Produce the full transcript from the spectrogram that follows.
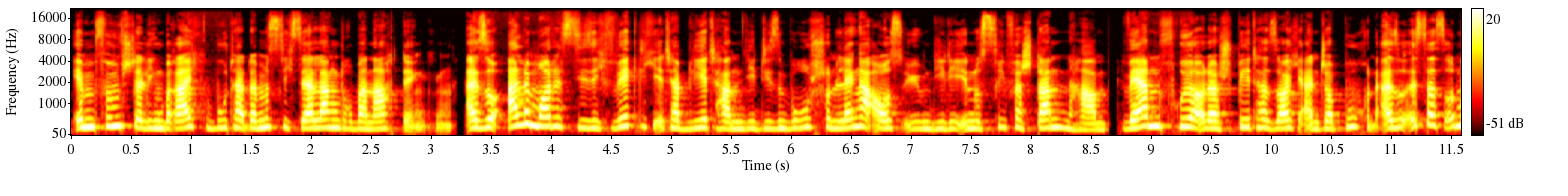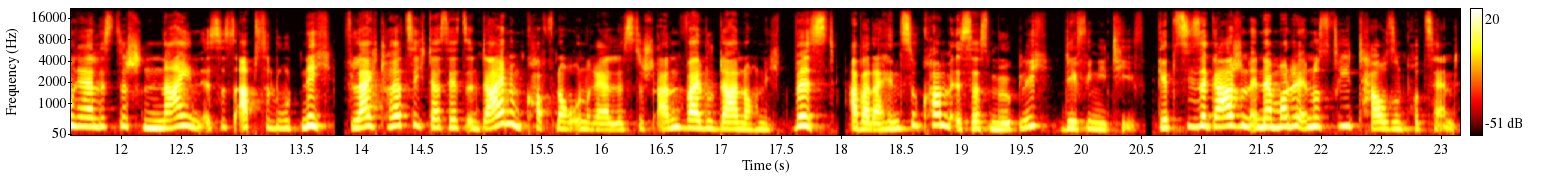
im fünfstelligen Bereich gebucht hat, da müsste ich sehr lange drüber nachdenken. Also alle Models, die sich wirklich etabliert haben, die diesen Beruf schon länger ausüben, die die Industrie verstanden haben, werden früher oder später solch einen Job buchen. Also ist das unrealistisch? Nein, ist es absolut nicht. Vielleicht hört sich das jetzt in deinem Kopf noch unrealistisch an, weil du da noch nicht bist. Aber dahin zu kommen, ist das möglich? Definitiv. Gibt es diese Gagen in der Modelindustrie? 1000 Prozent.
